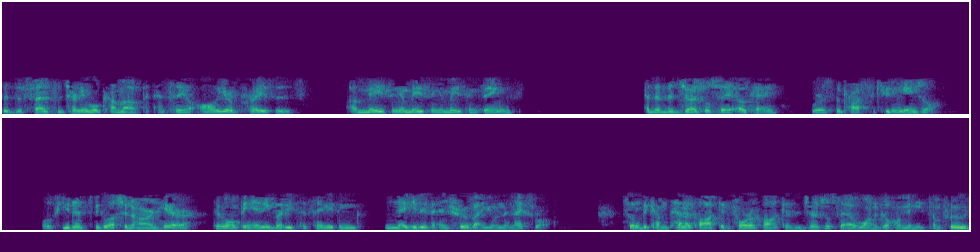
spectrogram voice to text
the defense attorney will come up and say all your praises, amazing, amazing, amazing things. And then the judge will say, okay, where's the prosecuting angel? Well, if you didn't speak Lashon Hara in here, there won't be anybody to say anything negative and true about you in the next world. So it'll become 10 o'clock and 4 o'clock and the judge will say, I want to go home and eat some food.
